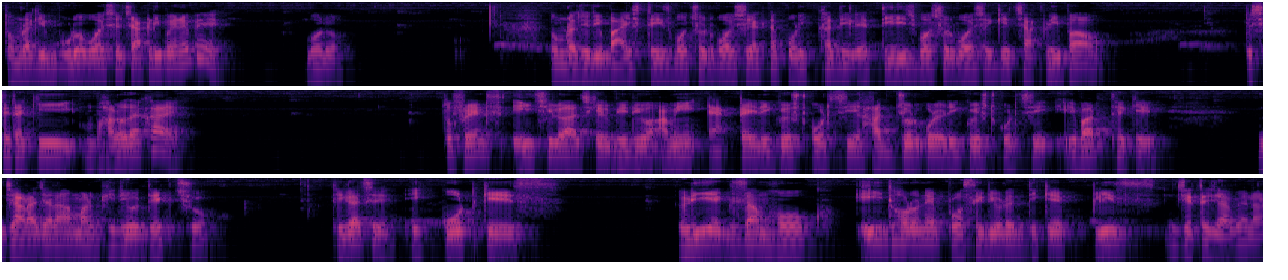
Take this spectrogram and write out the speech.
তোমরা কি বুড়ো বয়সে চাকরি পেয়ে নেবে? বলো। তোমরা যদি বাইশ তেইশ বছর বয়সে একটা পরীক্ষা দিলে, তিরিশ বছর বয়সে গিয়ে চাকরি পাও, তো সেটা কি ভালো দেখায়? তো ফ্রেন্ডস এই ছিল আজকের ভিডিও আমি একটাই রিকোয়েস্ট করছি, হাত জোর করে রিকোয়েস্ট করছি এবার থেকে যারা যারা আমার ভিডিও দেখছ, ঠিক আছে? এই কোর্ট কেস রি এক্সাম হোক, এই ধরনের প্রসিডিওরের দিকে প্লিজ যেতে যাবে না।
